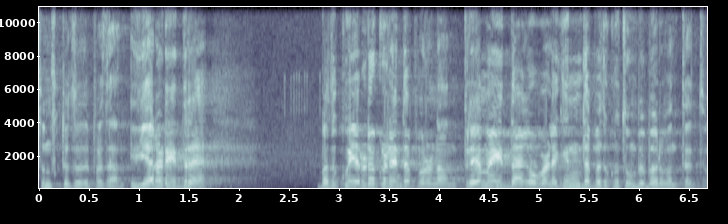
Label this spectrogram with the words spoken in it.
ಸಂಸ್ಕೃತದ ಪದ. ಇದು ಎರಡು ಇದ್ದರೆ ಬದುಕು ಎರಡೂ ಕಡೆಯಿಂದ ಪೂರ್ಣ ಅಂತ. ಪ್ರೇಮ ಇದ್ದಾಗ ಒಳಗಿಂದ ಬದುಕು ತುಂಬಿ ಬರುವಂಥದ್ದು,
